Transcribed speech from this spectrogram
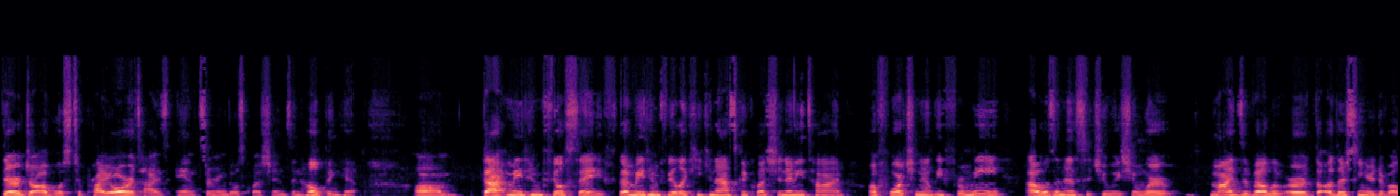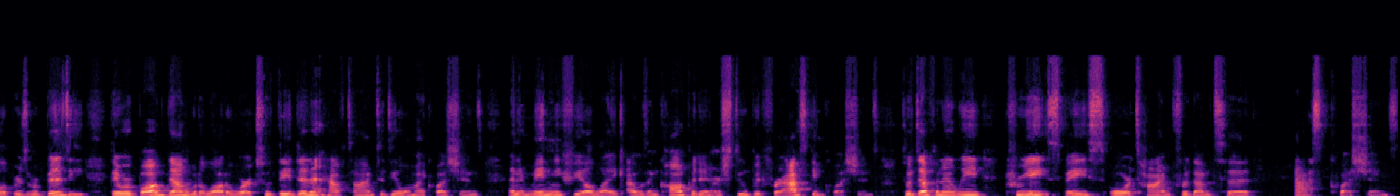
their job was to prioritize answering those questions and helping him. Um, that made him feel safe. That made him feel like he can ask a question anytime. Unfortunately for me, I was in a situation where my developer or the other senior developers were busy. They were bogged down with a lot of work, so they didn't have time to deal with my questions. And it made me feel like I was incompetent or stupid for asking questions. So definitely create space or time for them to ask questions.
